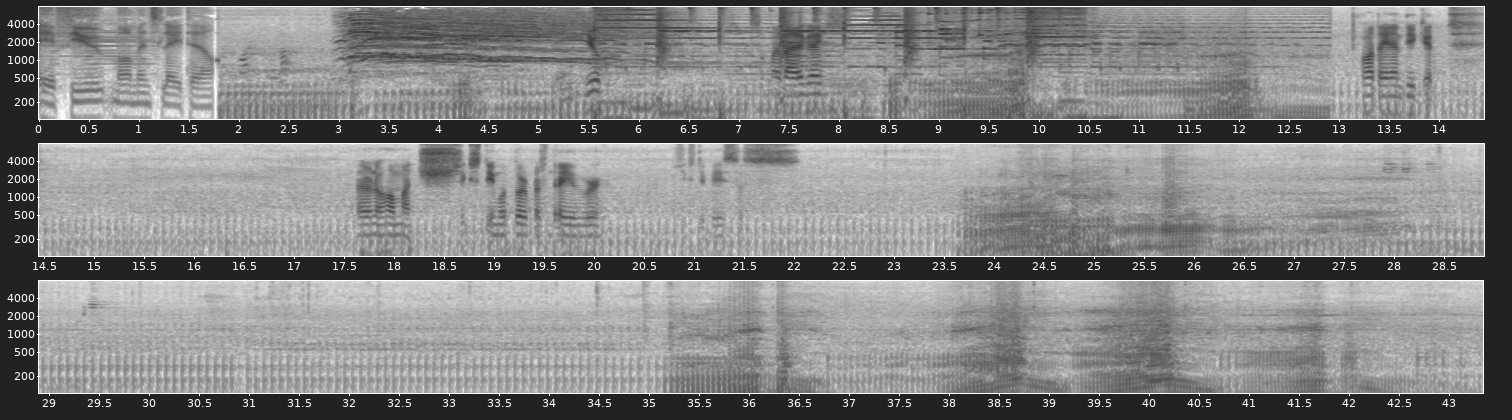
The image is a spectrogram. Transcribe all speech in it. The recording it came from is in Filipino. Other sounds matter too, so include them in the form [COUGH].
A few moments later. Thank you. Pasok na tayo, guys. Kuha tayo ng ticket. I don't know how much. 60 motor plus driver. 60 pesos.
